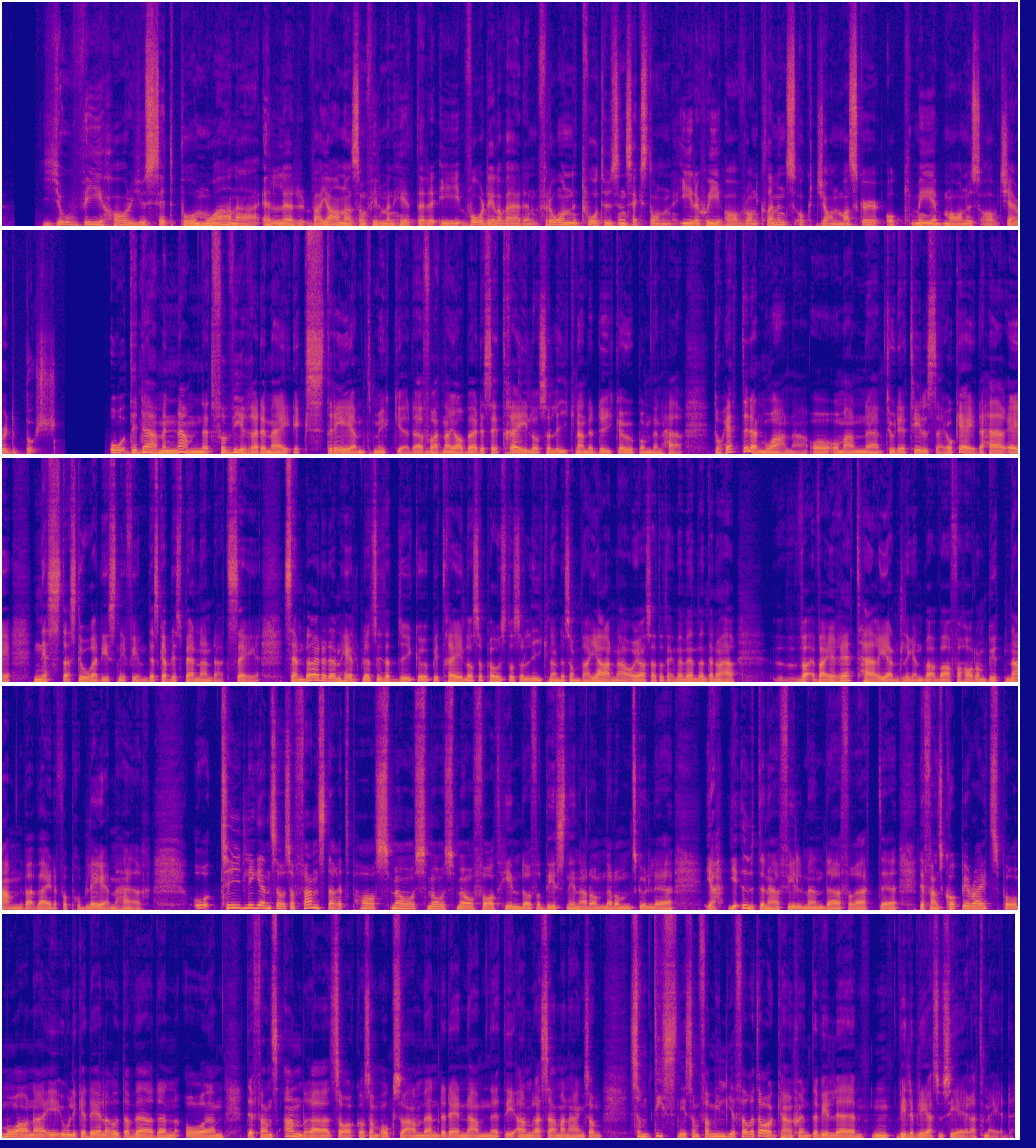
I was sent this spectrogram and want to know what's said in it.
Jo, vi har ju sett på Moana eller Vajana som filmen heter i vår del av världen från 2016 i regi av Ron Clements och John Musker och med manus av Jared Bush. Och det där med namnet förvirrade mig extremt mycket därför att när jag började se trailers och liknande dyka upp om den här då hette den Moana och, och man eh, tog det till sig. Okej, okay, det här är nästa stora Disney-film. Det ska bli spännande att se. Sen började den helt plötsligt att dyka upp i trailers och posters och liknande som Vajana och jag satt och tänkte, men vänta nu här vad är rätt här egentligen? Va, varför har de bytt namn? Va, vad är det för problem här? Och tydligen så, så fanns där ett par små, små, små farthinder för Disney när de, när de skulle ja, ge ut den här filmen därför att eh, det fanns copyrights på Moana i olika delar utav världen och eh, det fanns andra saker som också använde det namnet i andra sammanhang som, som Disney som familjeföretag kanske inte ville, mm, ville bli associerat med.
